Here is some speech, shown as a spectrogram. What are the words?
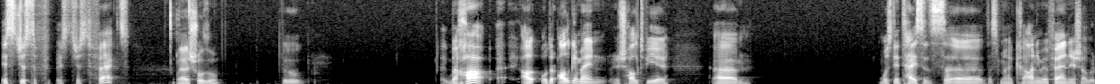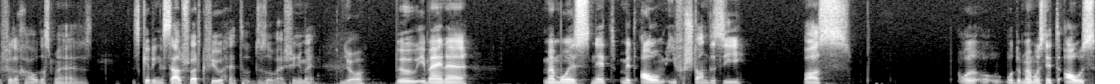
it's just, a, f- it's just facts. Ja, ist schon so. Weil man kann, äh, oder allgemein ist halt wie, ähm, muss nicht heißen, dass, äh, dass man kein Anime-Fan ist, aber vielleicht auch, dass man ein geringes Selbstwertgefühl hat oder so, weißt du, ich meine? Ja, Weil ich meine, man muss nicht mit allem einverstanden sein, was. Oder, oder man muss nicht alles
